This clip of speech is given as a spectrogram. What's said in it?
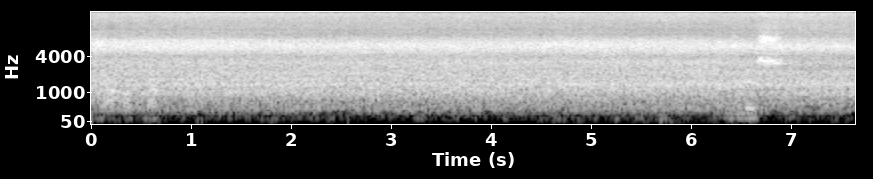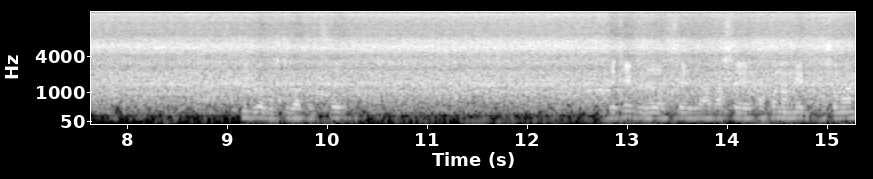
আল্লাহু আকবার বেশ তীব্র বৃষ্টিপাত হচ্ছে দেখেই বোঝা যাচ্ছে যে আকাশে এখনও মেঘ ভাসমান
